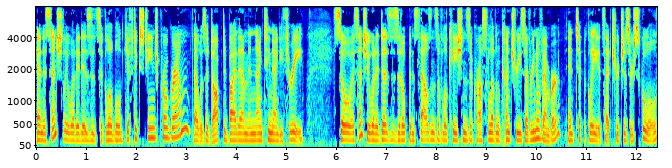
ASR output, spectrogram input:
And essentially, what it is, it's a global gift exchange program that was adopted by them in 1993. So essentially, what it does is it opens thousands of locations across 11 countries every November, and typically it's at churches or schools.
